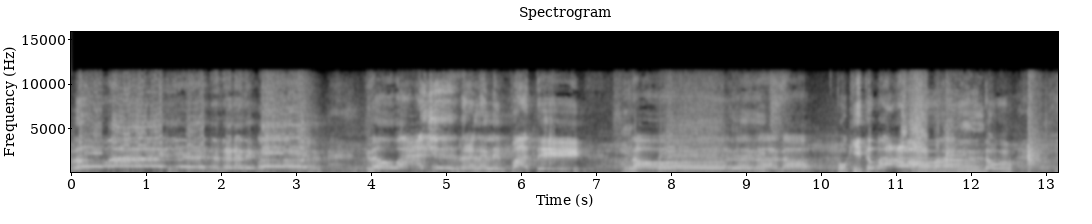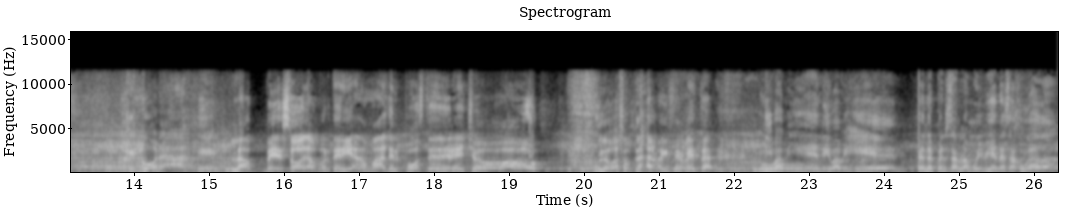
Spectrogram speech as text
¡No vayas! ¡Esa era de gol! ¡No vayas! ¡Esa era el empate! ¡No! ¡No, no, no! ¡Poquito más! ¡Oh, man! ¡Qué coraje! La besó la portería nomás del poste derecho. ¡Oh! Lo va a soplar para que se meta. Iba bien, iba bien. Deben de pensarla muy bien esa jugada.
